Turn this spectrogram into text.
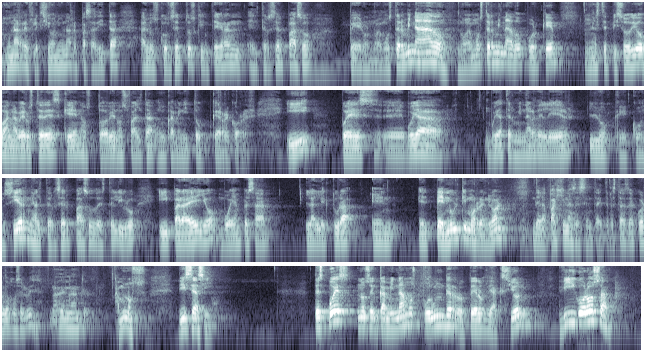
una reflexión y una repasadita a los conceptos que integran el tercer paso, pero no hemos terminado, no hemos terminado porque en este episodio van a ver ustedes que nos, todavía nos falta un caminito que recorrer. Y pues eh, voy, a, voy a terminar de leer lo que concierne al tercer paso de este libro y para ello voy a empezar la lectura en el penúltimo renglón de la página 63. ¿Estás de acuerdo, José Luis? Adelante. Vámonos. Dice así. Después nos encaminamos por un derrotero de acción vigorosa,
